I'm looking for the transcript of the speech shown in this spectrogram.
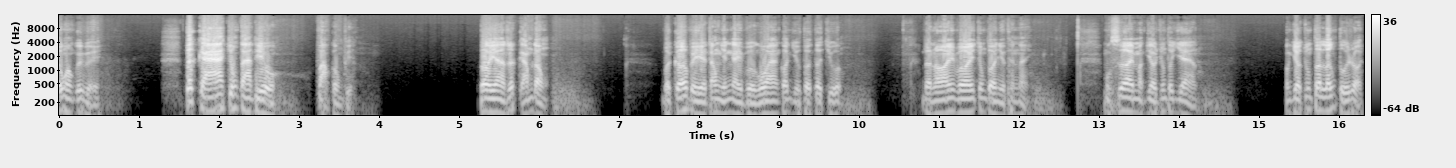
Đúng không quý vị? Tất cả chúng ta đều vào công việc. Tôi à, rất cảm động. Bởi cớ vì trong những ngày vừa qua có nhiều tôi tôi chúa đã nói với chúng tôi như thế này. Một sư ơi mặc dù chúng tôi già mặc dù chúng tôi lớn tuổi rồi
